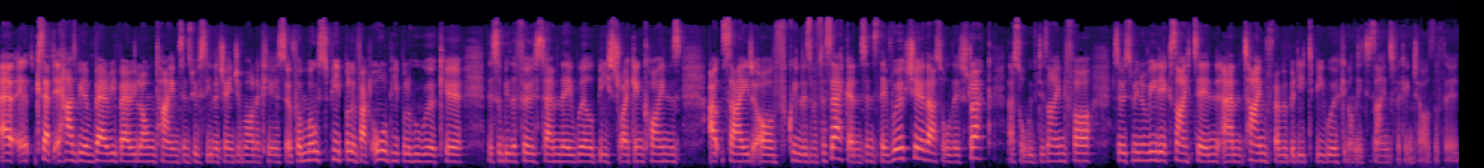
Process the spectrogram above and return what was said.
uh, except it has been a very, very long time since we've seen a change of monarch here. So for most people, in fact, all people who work here, this will be the first time they will be striking coins outside of Queen Elizabeth II. Since they've worked here, that's all they've struck, that's all we've designed for. So it's been a really exciting um, time for everybody to be working on these designs for King Charles III.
